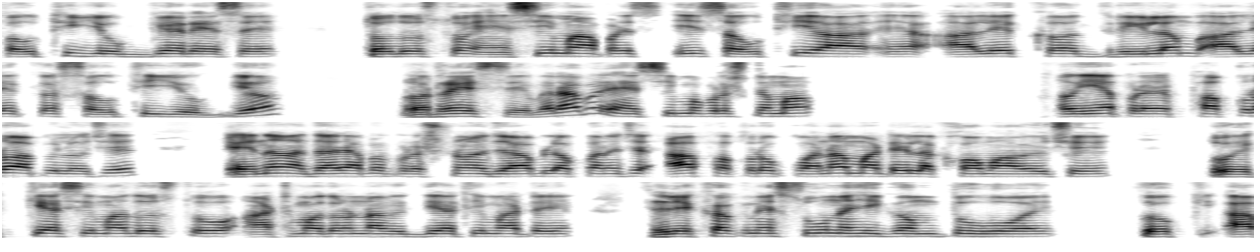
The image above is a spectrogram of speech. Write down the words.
સૌથી યોગ્ય રહેશે? તો દોસ્તો એસીમાં આપણે એ સૌથી આલેખ દ્રિલંબ આલેખ સૌથી યોગ્ય રહેશે. બરાબર? એસીમાં પ્રશ્નમાં અહીંયા ફકરો આપેલો છે. એના આધારે આપણે પ્રશ્નનો જવાબ લખવાના છે. આ ફકરો કોના માટે લખવામાં આવ્યો છે? તો એક્યાસી માં દોસ્તો, આઠમા ધોરણના વિદ્યાર્થી માટે લેખકને શું નહીં ગમતું હોય? તો આ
